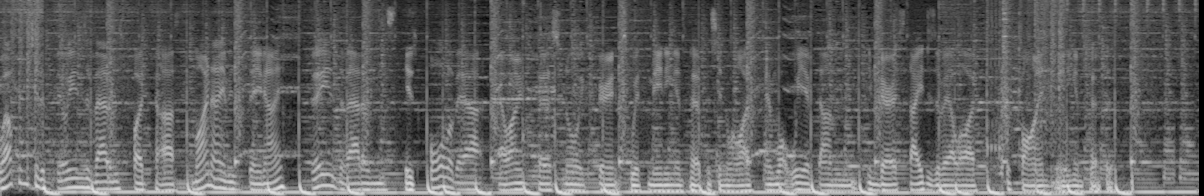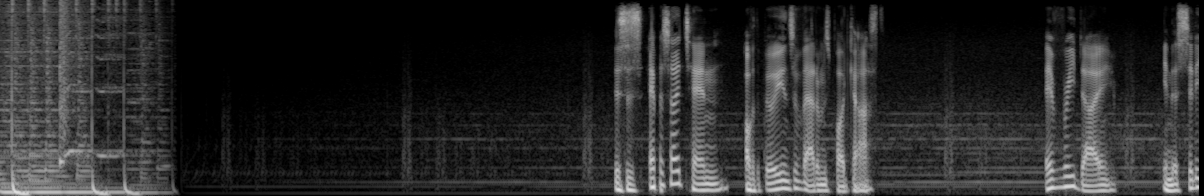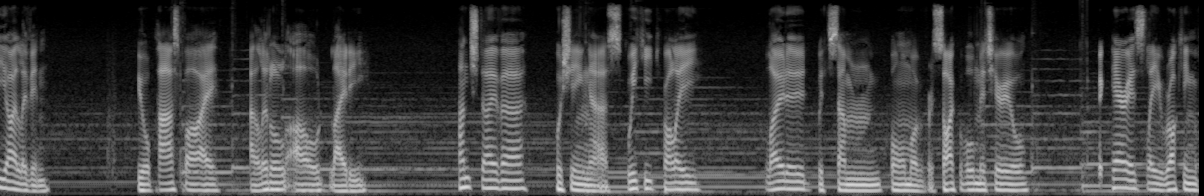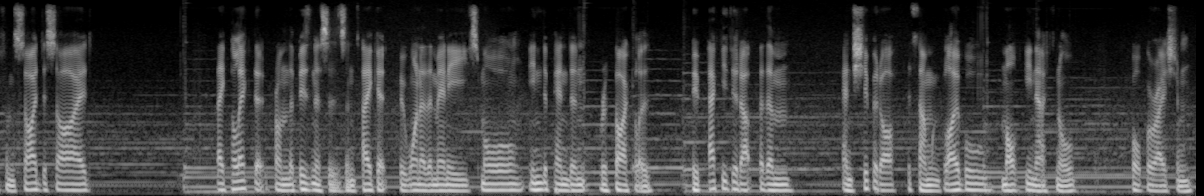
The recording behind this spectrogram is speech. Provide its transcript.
Welcome to the Billions of Atoms podcast. My name is Dino. Billions of Atoms is all about our own personal experience with meaning and purpose in life and what we have done in various stages of our life to find meaning and purpose. This is episode 10 of the Billions of Atoms podcast. Every day in the city I live in, you'll pass by a little old lady, hunched over, pushing a squeaky trolley loaded with some form of recyclable material, precariously rocking from side to side. They collect it from the businesses and take it to one of the many small independent recyclers who package it up for them and ship it off to some global multinational corporation.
